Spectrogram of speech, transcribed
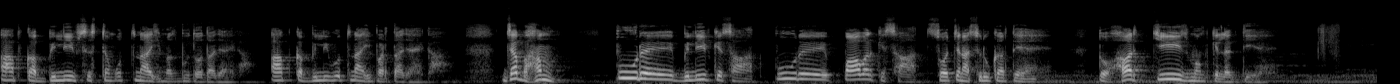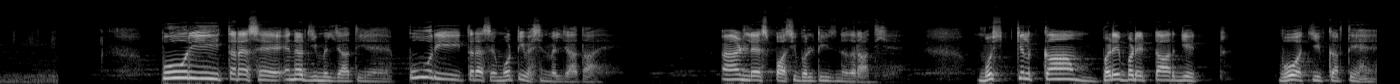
آپ کا بلیو سسٹم اتنا ہی مضبوط ہوتا جائے گا۔ آپ کا بلیو اتنا ہی بڑھتا جائے گا۔ جب ہم پورے بلیو کے ساتھ، پورے پاور کے ساتھ سوچنا شروع کرتے ہیں، تو ہر چیز ممکن لگتی ہے۔ پوری طرح سے انرجی مل جاتی ہے، پوری طرح سے موٹیویشن مل جاتا ہے۔ اینڈ لیس پاسبلٹیز نظر آتی ہے۔ مشکل کام بڑے بڑے ٹارگیٹ وہ اچیو کرتے ہیں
